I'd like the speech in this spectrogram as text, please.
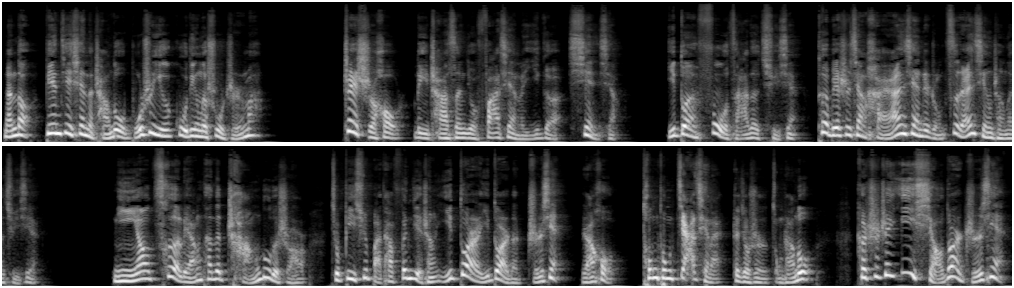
难道边界线的长度不是一个固定的数值吗？这时候，理查森就发现了一个现象：一段复杂的曲线，特别是像海岸线这种自然形成的曲线，你要测量它的长度的时候。就必须把它分解成一段一段的直线，然后通通加起来，这就是总长度。可是这一小段直线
